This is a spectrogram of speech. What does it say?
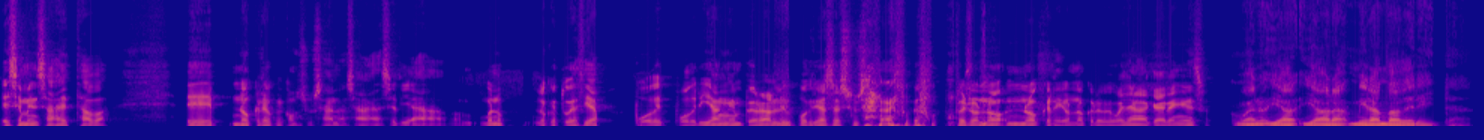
Ese mensaje estaba. Eh, no creo que con Susana, o sea, sería, bueno, lo que tú decías, pod- podrían empeorarle y podría ser Susana, de nuevo, pero no, no creo, no creo que vayan a caer en eso. Bueno, a, e agora, mirando á dereita,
